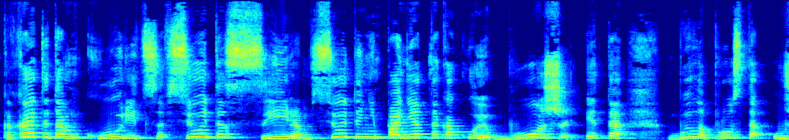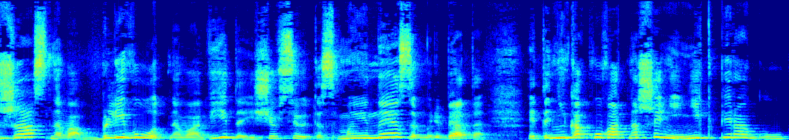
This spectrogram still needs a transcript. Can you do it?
Какая-то там курица, все это с сыром, все это непонятно какое. Боже, это было просто ужасного, блевотного вида. Еще все это с майонезом, ребята. Это никакого отношения ни к пирогу,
